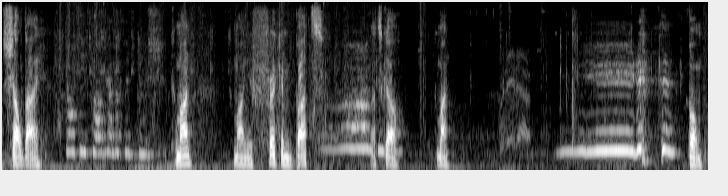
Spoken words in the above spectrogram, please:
Shall die. Donkey Frog, elephant douche. Come on. Come on, you frickin' butts. Let's go. Come on. Boom.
